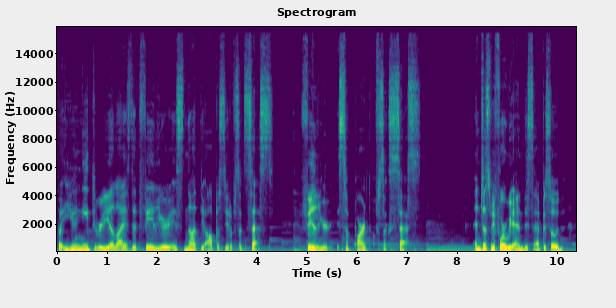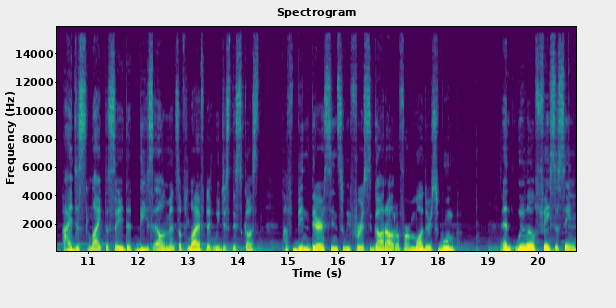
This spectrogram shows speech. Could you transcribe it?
But you need to realize that failure is not the opposite of success. Failure is a part of success. And just before we end this episode, I just like to say that these elements of life that we just discussed have been there since we first got out of our mother's womb. And we will face the same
